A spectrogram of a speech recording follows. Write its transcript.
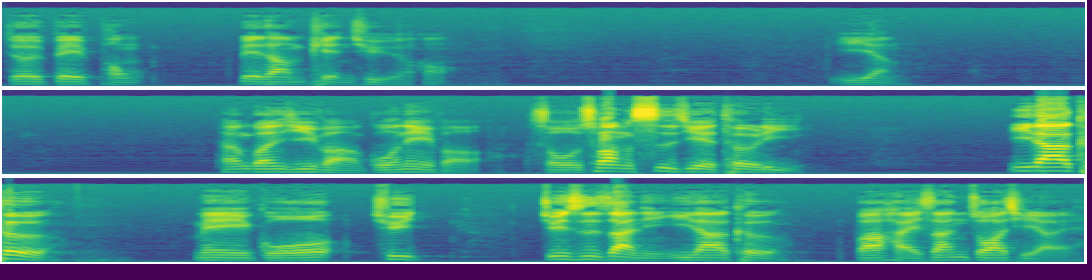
就会被捧被他们骗去了哦，一样。台湾关系法国内法首创世界特例，伊拉克。美国去军事占领伊拉克，把海山抓起来，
